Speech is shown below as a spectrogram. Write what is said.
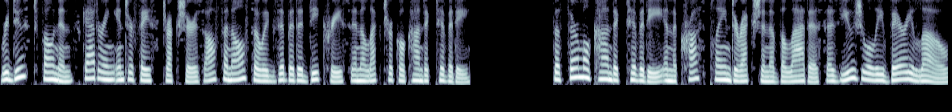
Reduced phonon scattering interface structures often also exhibit a decrease in electrical conductivity. The thermal conductivity in the cross-plane direction of the lattice is usually very low,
